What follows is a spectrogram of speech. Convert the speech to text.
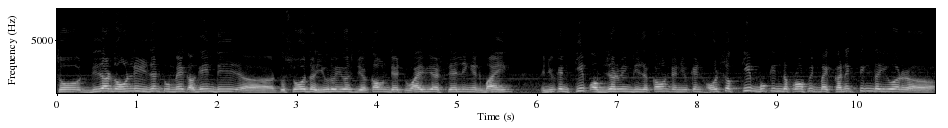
so these are the only reason to make again the uh, to show the euro USD account that why we are selling and buying. And you can keep observing this account and you can also keep booking the profit by connecting the your uh,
